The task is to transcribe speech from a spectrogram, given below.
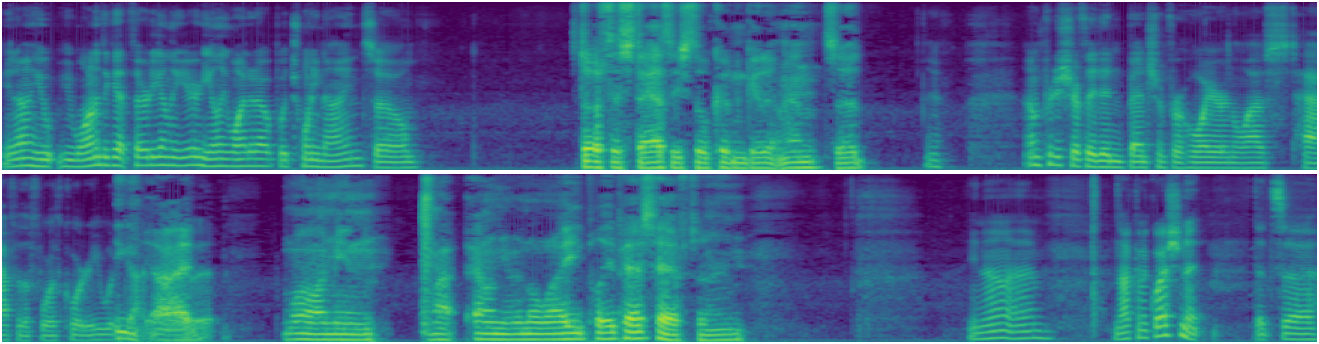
You know, he he wanted to get 30 on the year. He only wound up with 29, so Stuffed his stats, he still couldn't get it, man. So, Yeah. I'm pretty sure if they didn't bench him for Hoyer in the last half of the fourth quarter, he would have gotten out of it. well, I mean, I, I don't even know why he played past halftime. You know, I'm not going to question it. That's uh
